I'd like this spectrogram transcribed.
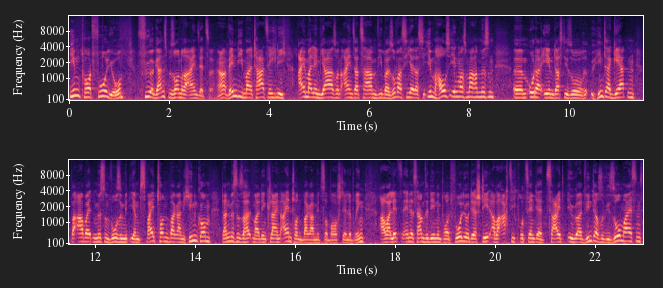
im Portfolio für ganz besondere Einsätze. Ja, wenn die mal tatsächlich einmal im Jahr so einen Einsatz haben, wie bei sowas hier, dass sie im Haus irgendwas machen müssen ähm, oder eben, dass die so Hintergärten bearbeiten müssen, wo sie mit ihrem 2-Tonnen-Bagger nicht hinkommen, dann müssen sie halt mal den kleinen 1-Tonnen-Bagger mit zur Baustelle bringen. Aber letzten Endes haben sie den im Portfolio. Der steht aber 80 Prozent der Zeit über den Winter sowieso meistens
